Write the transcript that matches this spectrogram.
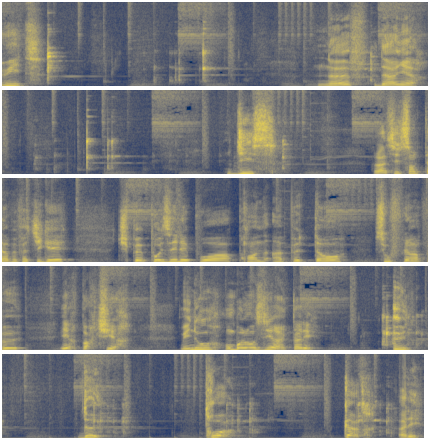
8, 9, dernière, 10. Là, si tu sens que tu es un peu fatigué, tu peux poser les poids, prendre un peu de temps, souffler un peu et repartir. Mais nous, on balance direct, allez. 1, 2, 3, 4, allez,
